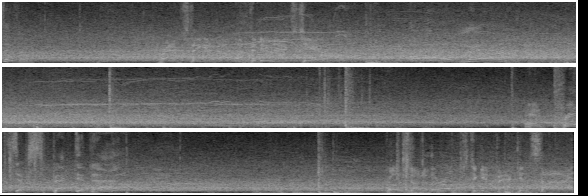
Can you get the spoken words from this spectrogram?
Perhaps thinking about what to do next here. Oh, man. And Prince expected that. Goes under the ropes to get back inside.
